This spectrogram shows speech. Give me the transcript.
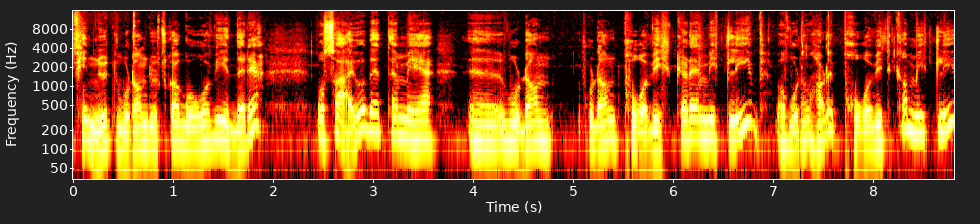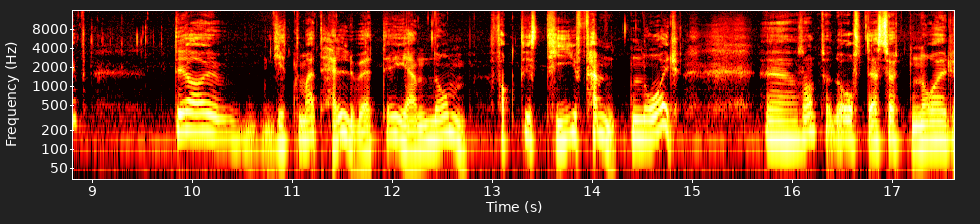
finne ut hvordan du skal gå videre. Og så er jo dette med eh, hvordan, hvordan påvirker det mitt liv? Og hvordan har det påvirka mitt liv? Det har gitt meg et helvete gjennom faktisk 10-15 år. Eh, er Ofte 17 år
